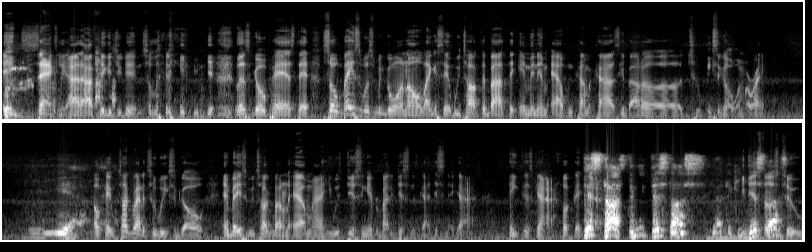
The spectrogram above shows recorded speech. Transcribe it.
Exactly. I, I figured you didn't. So let, let's go past that. So basically, what's been going on? Like I said, we talked about the Eminem album Kamikaze about uh two weeks ago. Am I right? Yeah. Okay, we talked about it two weeks ago, and basically we talked about on the album how he was dissing everybody, dissing this guy, dissing that guy, hate this guy, fuck that Dissed guy. us. Didn't he diss us? Yeah, I think he, He dissed dissed us too.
